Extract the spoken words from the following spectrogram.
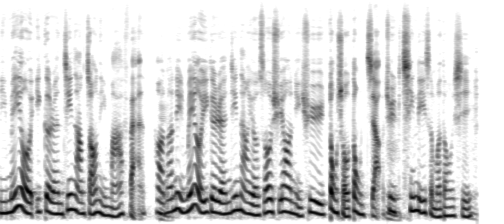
你没有一个人经常找你麻烦，好，那你没有一个人经常有时候需要你去动手动脚去清理什么东西，嗯，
